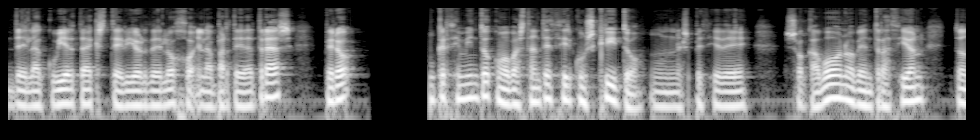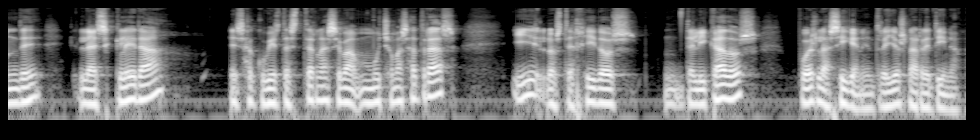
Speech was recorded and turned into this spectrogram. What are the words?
de la cubierta exterior del ojo en la parte de atrás, pero un crecimiento como bastante circunscrito, una especie de socavón o ventración donde la esclera, esa cubierta externa, se va mucho más atrás y los tejidos delicados pues la siguen, entre ellos la retina.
